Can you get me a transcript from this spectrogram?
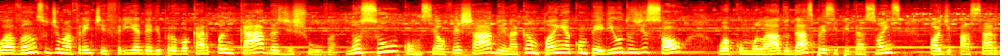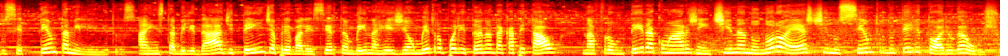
O avanço de uma frente fria deve provocar pancadas de chuva. No sul, com céu fechado, e na campanha, com períodos de sol, o acumulado das precipitações pode passar dos 70 milímetros. A instabilidade tende a prevalecer também na região metropolitana da capital, na fronteira com a Argentina, no noroeste e no centro do território gaúcho.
